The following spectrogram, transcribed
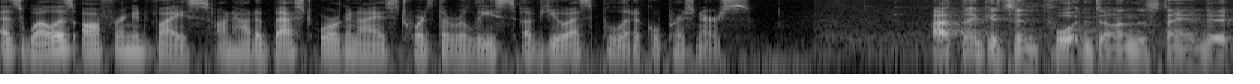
as well as offering advice on how to best organize towards the release of U.S. political prisoners. I think it's important to understand that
